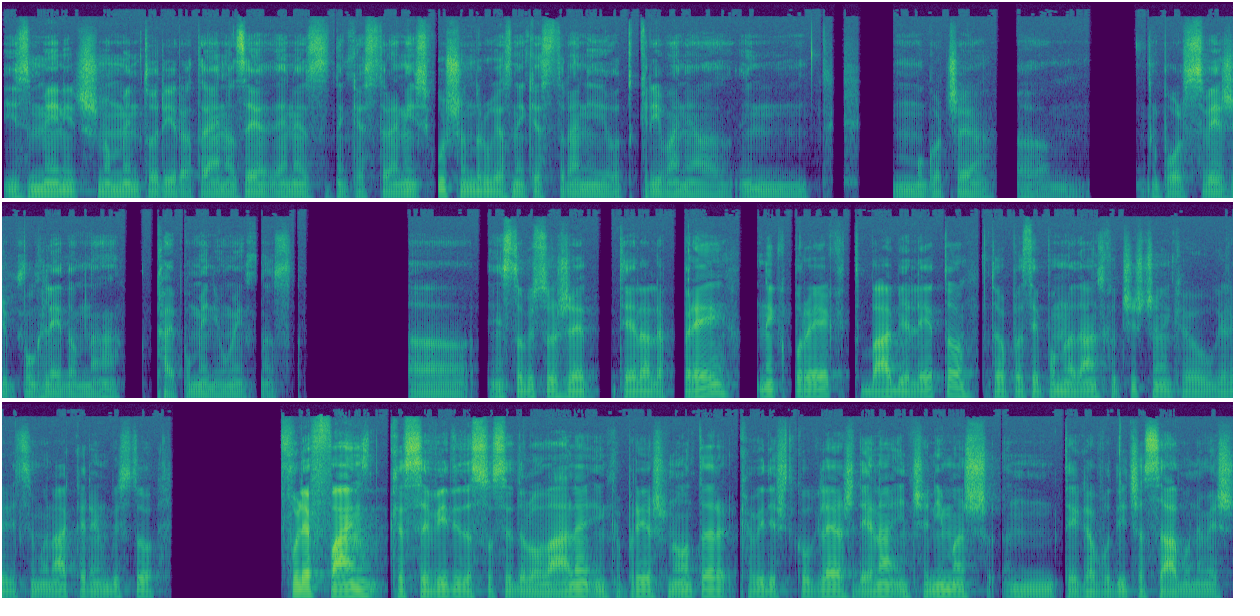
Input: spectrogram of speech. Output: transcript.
izmenično mentorirata. Ena z, ene z neke strani izkušenj, druga z neke strani odkrivanja in mogoče um, bolj svežim pogledom na kaj pomeni umetnost. Uh, in so v bistvu že delali prej nek projekt, Babje leto, to je pa zdaj pomladansko čiščenje, ki je v galeriji Simonakar in v bistvu Ful je fajn, ker se vidi, da so sodelovali in ko priješ noter, ko vidiš, kako gledaš dela in če nimaš m, tega vodiča sabo, ne veš,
